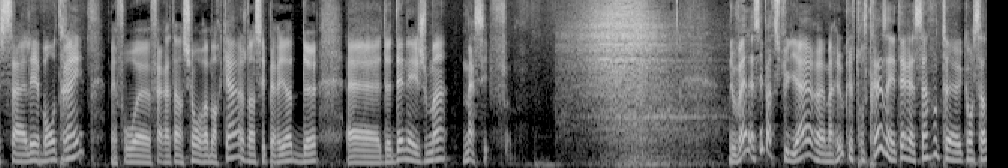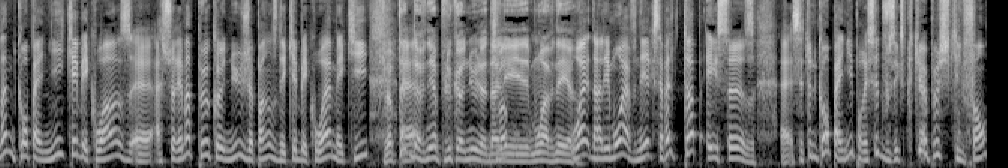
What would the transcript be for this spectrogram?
ça allait bon train, mais il faut faire attention au remorquage dans ces périodes de, de déneigement massif. Nouvelle assez particulière, euh, Mario, que je trouve très intéressante euh, concernant une compagnie québécoise, euh, assurément peu connue, je pense, des Québécois, mais qui... Qui va peut-être devenir plus connue là, dans les mois à venir. Ouais, dans les mois à venir, qui s'appelle Top Aces. C'est une compagnie, pour essayer de vous expliquer un peu ce qu'ils font,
